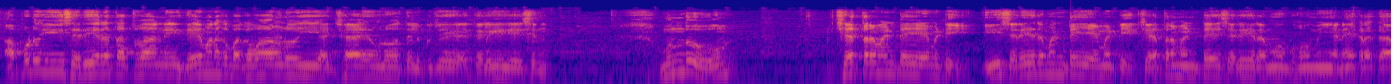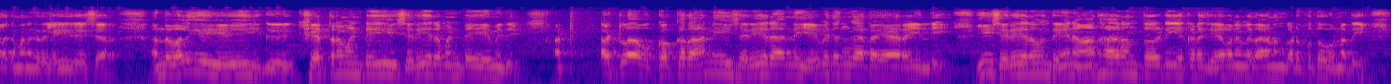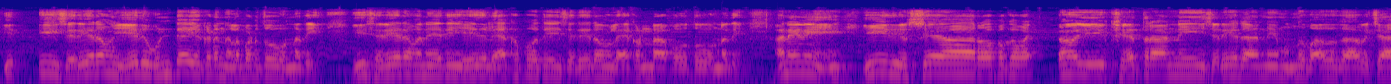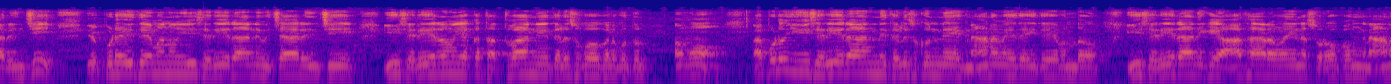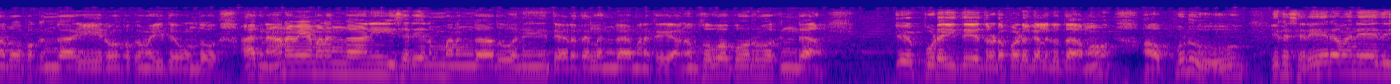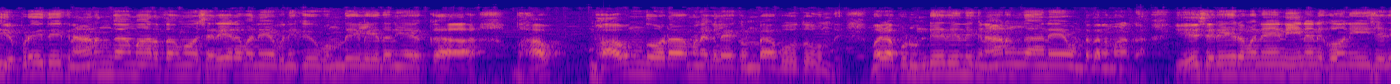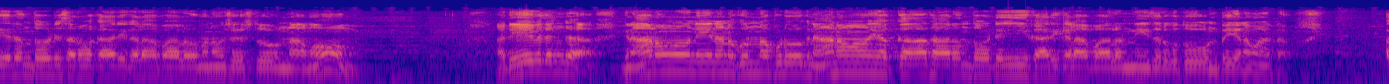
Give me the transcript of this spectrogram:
అప్పుడు ఈ శరీర తత్వాన్ని ఇదే మనకు భగవానుడు ఈ అధ్యాయంలో తెలుపు తెలియజేసింది. ముందు క్షేత్రం అంటే ఏమిటి? ఈ శరీరం అంటే ఏమిటి? క్షేత్రం అంటే శరీరము భూమి అనేక రకాలుగా మనకు తెలియజేశారు. అందువల్ల ఈ క్షేత్రం అంటే ఈ శరీరం అంటే ఏమిటి అట్ అట్లా ఒక్కొక్క దాన్ని ఈ శరీరాన్ని ఏ విధంగా తయారైంది? ఈ శరీరం దేని ఆధారంతో ఇక్కడ జీవన విధానం గడుపుతూ ఉన్నది? ఈ శరీరం ఏది ఉంటే ఇక్కడ నిలబడుతూ ఉన్నది? ఈ శరీరం అనేది ఏది లేకపోతే ఈ శరీరం లేకుండా పోతూ ఉన్నది? అని ఈ దృశ్యారూపక ఈ క్షేత్రాన్ని ఈ శరీరాన్ని ముందు బాగుగా విచారించి ఎప్పుడైతే మనం ఈ శరీరాన్ని విచారించి ఈ శరీరం యొక్క తత్వాన్ని తెలుసుకోగలుగుతు తెలుసుకోగలుగుతున్నామో అప్పుడు ఈ శరీరాన్ని తెలుసుకునే జ్ఞానం ఏదైతే ఉందో ఈ శరీరానికి ఆధారమైన స్వరూపం జ్ఞానరూపకంగా ఏ రూపకం అయితే ఉందో ఆ జ్ఞానమే మనం కానీ ఈ శరీరం మనం కాదు అని తేటతెల్లంగా మనకి అనుభవపూర్వకంగా ఎప్పుడైతే దృఢపడగలుగుతామో అప్పుడు ఇక శరీరం అనేది ఎప్పుడైతే జ్ఞానంగా మారతామో శరీరం అనే ఉనికి ఉంది లేదని యొక్క భావ భావం కూడా మనకు లేకుండా పోతూ ఉంది. మరి అప్పుడు ఉండేది జ్ఞానంగానే ఉంటుందన్నమాట. ఏ శరీరం అనే నేననుకోని శరీరంతో సర్వ కార్యకలాపాలు మనం చేస్తూ ఉన్నామో అదేవిధంగా జ్ఞానం నేను అనుకున్నప్పుడు జ్ఞానం యొక్క ఆధారంతో ఈ కార్యకలాపాలన్నీ జరుగుతూ ఉంటాయి అన్నమాట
